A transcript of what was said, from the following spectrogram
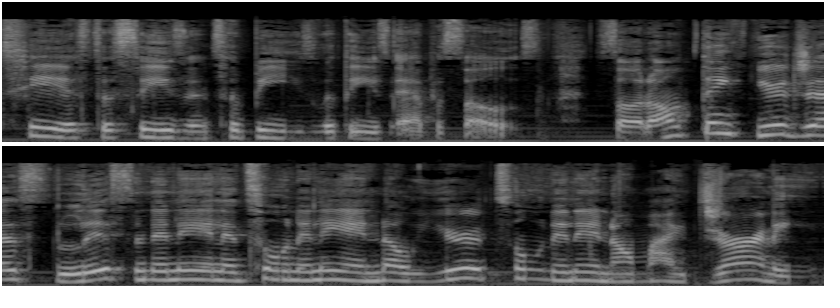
tis the season to be with these episodes. So don't think you're just listening in and tuning in. No, you're tuning in on my journey.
